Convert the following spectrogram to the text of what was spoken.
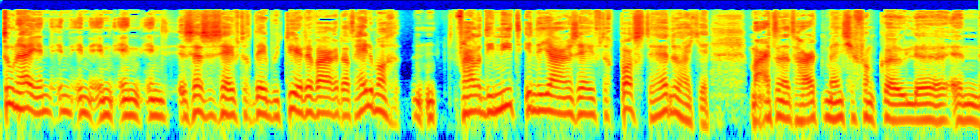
Toen hij in, in, in, in, in, in 76 debuteerde... waren dat helemaal verhalen die niet in de jaren 70 pasten. Hè? Toen had je Maarten het Hart, Mensje van Keulen... en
